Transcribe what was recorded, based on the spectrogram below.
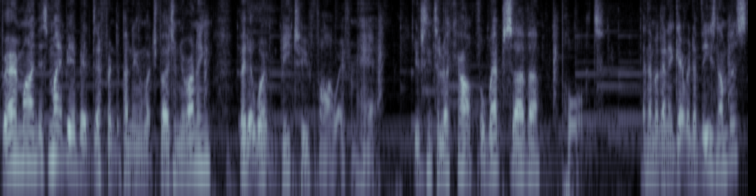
Bear in mind this might be a bit different depending on which version you're running, but it won't be too far away from here. You just need to look out for web server port. And then we're going to get rid of these numbers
